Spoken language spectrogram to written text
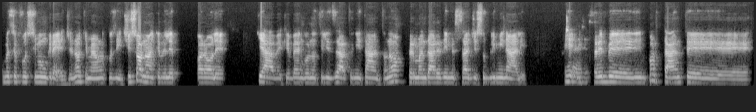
come se fossimo un gregge, no? chiamiamolo così. Ci sono anche delle parole chiave che vengono utilizzate ogni tanto no? per mandare dei messaggi subliminali. E certo. sarebbe importante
